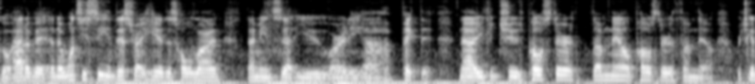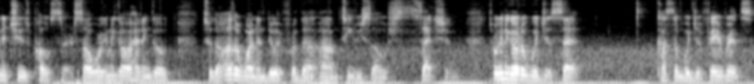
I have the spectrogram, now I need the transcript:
go out of it. And then once you see this right here this whole line that means that you already uh, picked it. Now you can choose poster thumbnail poster thumbnail. We're just gonna choose poster. So we're gonna go ahead and go to the other one and do it for the um, TV show section. So we're gonna go to widget set custom widget favorites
